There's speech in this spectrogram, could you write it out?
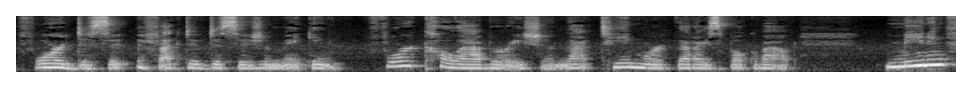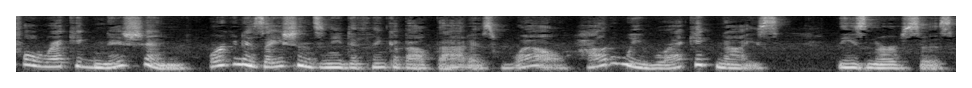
for effective decision making, for collaboration, that teamwork that I spoke about. Meaningful recognition. Organizations need to think about that as well. How do we recognize these nurses.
